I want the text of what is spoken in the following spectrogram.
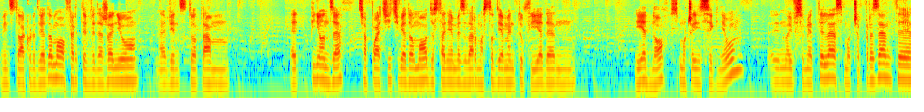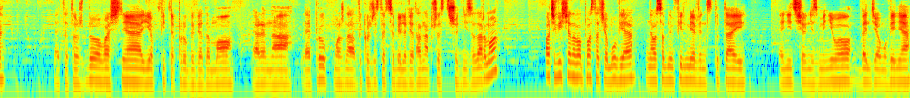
Więc to akurat wiadomo, oferty w wydarzeniu, e, więc to tam e, pieniądze trzeba płacić, wiadomo, dostaniemy za darmo 100 diamentów i jeden, jedno smocze insygnium. No i w sumie tyle, smocze prezenty, to to już było właśnie i obfite próby, wiadomo, arena e, prób, można wykorzystać sobie lewiatana przez 3 dni za darmo. Oczywiście nową postać omówię na osobnym filmie, więc tutaj e, nic się nie zmieniło, będzie omówienie.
